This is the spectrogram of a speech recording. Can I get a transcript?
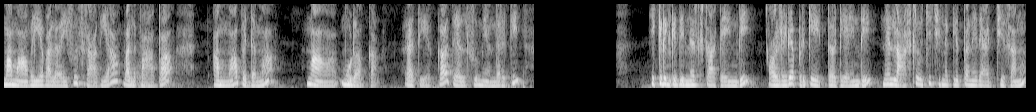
మా మావయ్య వాళ్ళ వైఫ్ శ్రావ్య వాళ్ళ పాప అమ్మ పెద్దమ్మ మా మూడో అక్క రతి అక్క తెలుసు మీ అందరికీ. ఇక్కడ ఇంక డిన్నర్ స్టార్ట్ అయింది. ఆల్రెడీ అప్పటికే ఎయిట్ థర్టీ అయింది. నేను లాస్ట్లో వచ్చి చిన్న క్లిప్ అనేది యాడ్ చేశాను.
